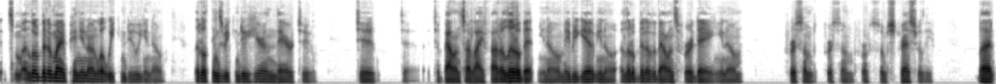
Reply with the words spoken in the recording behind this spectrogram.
it's a little bit of my opinion on what we can do, you know, little things we can do here and there to, to, to, to balance our life out a little bit, you know, maybe give, you know, a little bit of a balance for a day, you know, for some, for some, for some stress relief. But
